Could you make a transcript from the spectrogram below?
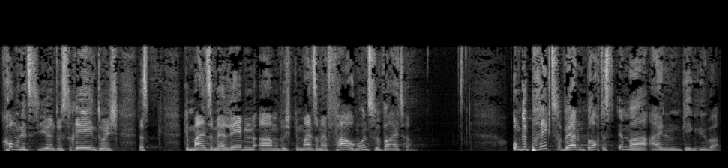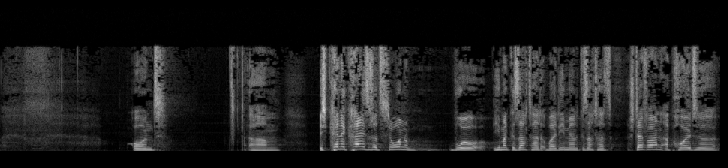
Kommunizieren, durchs Reden, durch das gemeinsame Erleben, ähm, durch gemeinsame Erfahrungen und so weiter. Um geprägt zu werden, braucht es immer einen Gegenüber. Und ähm, ich kenne keine Situation, wo jemand gesagt hat, bei dem jemand gesagt hat, Stefan, ab heute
